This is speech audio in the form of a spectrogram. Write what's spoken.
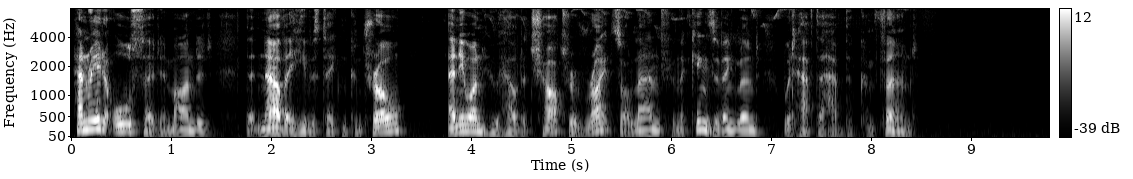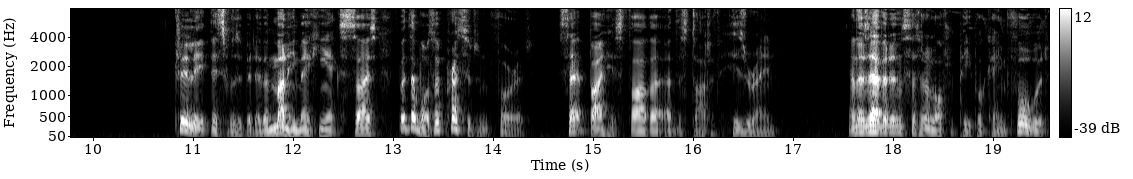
Henry had also demanded that now that he was taking control, anyone who held a charter of rights or land from the kings of England would have to have them confirmed. Clearly, this was a bit of a money making exercise, but there was a precedent for it, set by his father at the start of his reign. And there's evidence that a lot of people came forward.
